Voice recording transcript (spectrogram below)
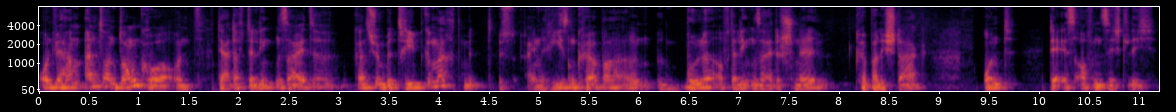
Und wir haben Anton Donkor und der hat auf der linken Seite ganz schön Betrieb gemacht. Mit ist ein Riesenkörper, ein Bulle auf der linken Seite, schnell, körperlich stark. Und der ist offensichtlich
